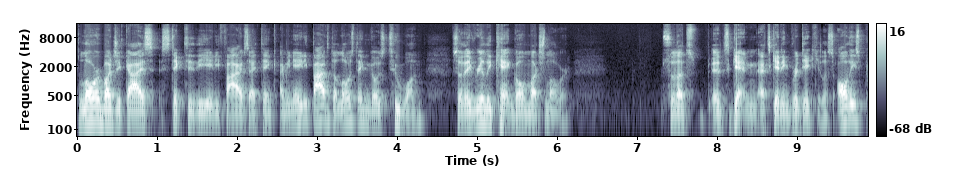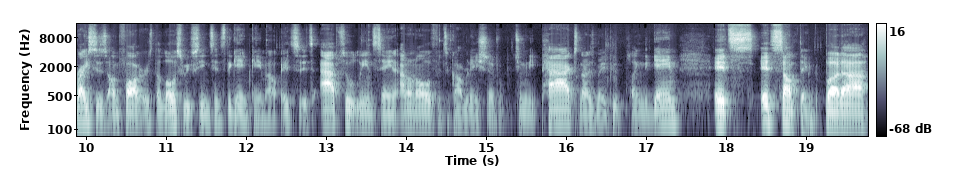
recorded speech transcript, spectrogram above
Lower budget guys, stick to the 85s, I think. I mean, 85, the lowest they can go is 2-1. So they really can't go much lower. So that's it's getting that's getting ridiculous. All these prices on fodder is the lowest we've seen since the game came out. It's it's absolutely insane. I don't know if it's a combination of too many packs, not as many people playing the game. It's it's something. But uh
